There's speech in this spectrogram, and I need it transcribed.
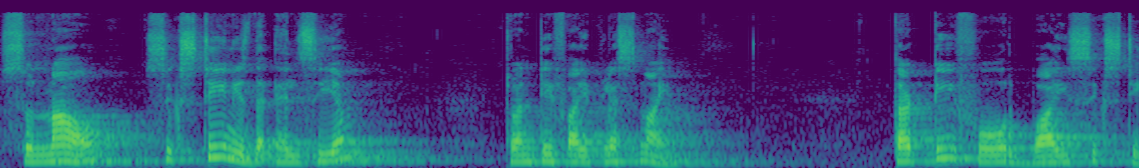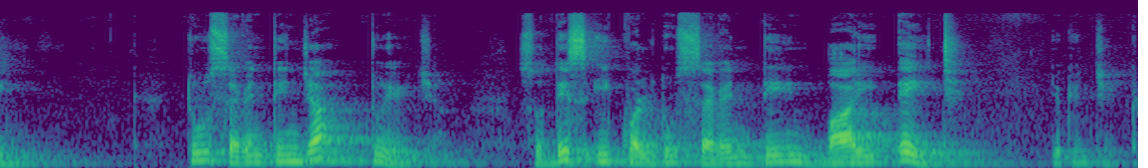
So, now 16 is the LCM 25 plus 9 34 by 16 2 17 ja 2 8 ja. So, this equal to 17 by 8 you can check.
